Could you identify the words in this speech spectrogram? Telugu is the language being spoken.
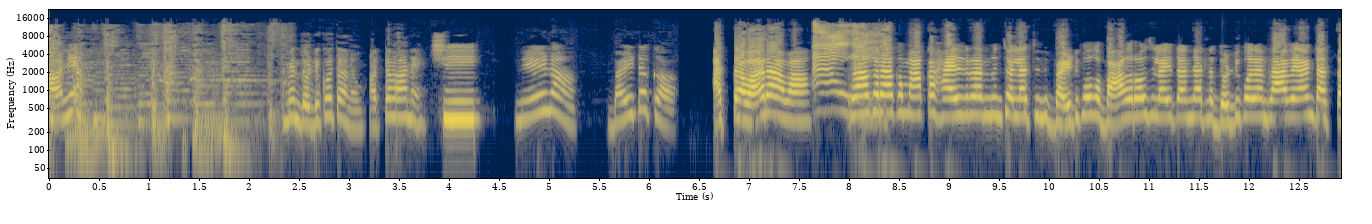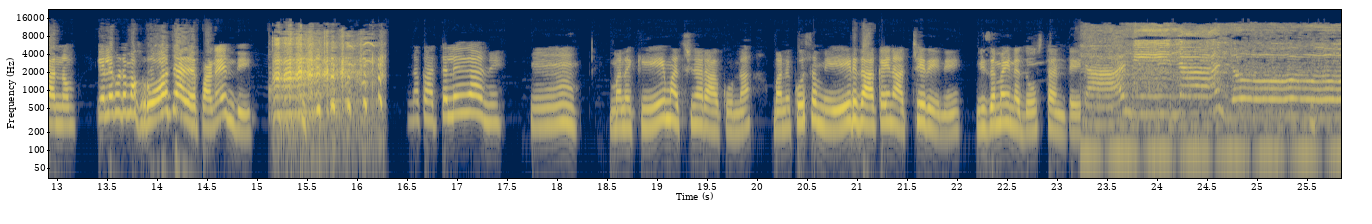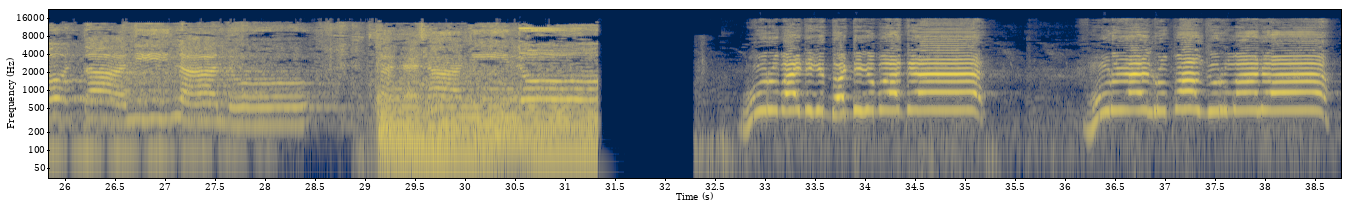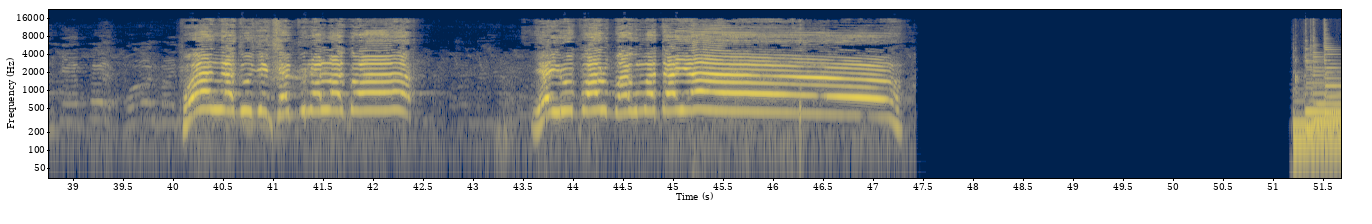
లావణ్య మేము దొడ్డికోతాను. అత్తవానే. చీ. నేనా? బయటకా? అత్తవా రావా? రాక రాక మా అక్క హైదరాబాద్ నుంచి వెళ్ళొచ్చింది బయటకు ఒక బాగా రోజులు అవుతుంది అట్లా దొడ్డికోదని రావే అంటే అత్తన్నాం. ఇలా కూడా మాకు రోజు అదే పనేంది? నాకు అత్తలేదా అని ఉమ్, మనకేం వచ్చినా రాకుండా మన కోసం ఏడు దాకైనా వచ్చేదేనే. నిజమైన దోస్త్ అంటే ఊరు బయటికి దొడ్డికి పోతే మూడు వేల రూపాయలు దుర్మాను ఫోన్గా చూసి చెప్పిన వాళ్ళకు వెయ్యి రూపాయలు బహుమతయ్యా ఆ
